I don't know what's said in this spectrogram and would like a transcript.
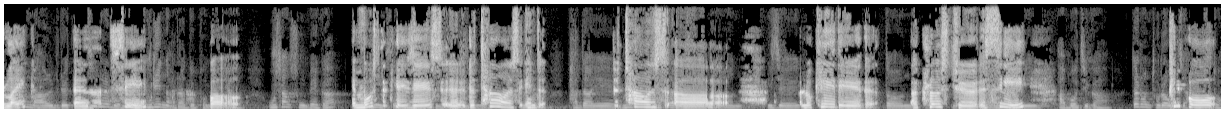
lake and sea, well, in most cases, uh, the towns in the the towns uh, located uh, close to the sea, people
